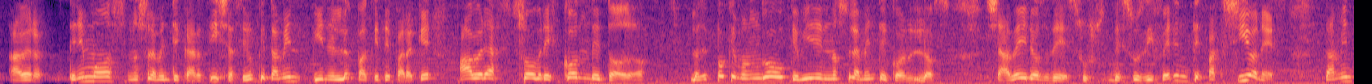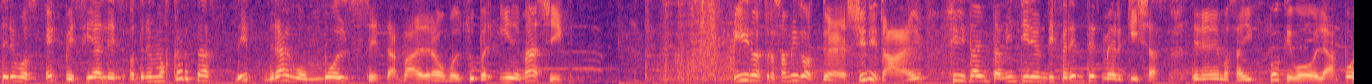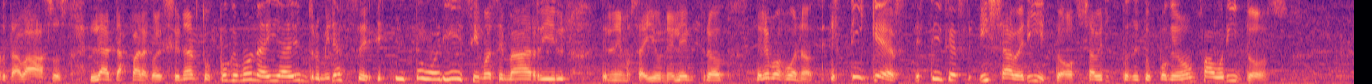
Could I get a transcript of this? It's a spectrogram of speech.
A ver, tenemos no solamente cartillas, sino que también vienen los paquetes para que abras sobre esconde todo los de Pokémon GO que vienen no solamente con los llaveros de sus, de sus diferentes facciones, también tenemos especiales o tenemos cartas de Dragon Ball Z, va de Dragon Ball Super y de Magic. Y nuestros amigos de Genie Time, Genie Time también tienen diferentes merquillas. Tenemos ahí Pokébolas, portavasos, latas para coleccionar tus Pokémon ahí adentro. Mirá, este, está buenísimo ese Marril. Tenemos ahí un Electro. Tenemos, bueno, stickers, stickers y llaveritos, llaveritos de tus Pokémon favoritos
